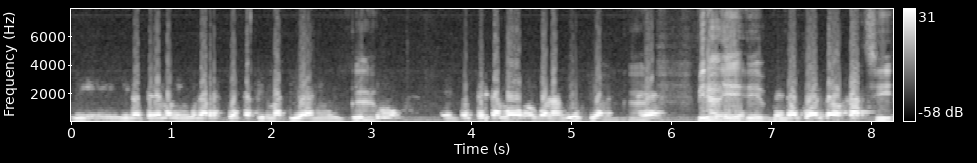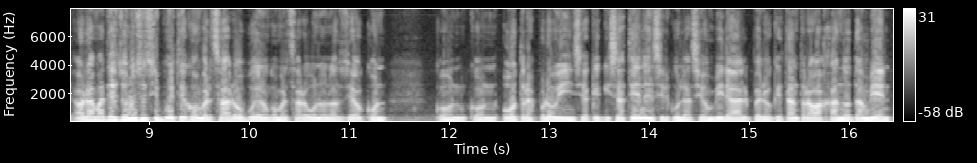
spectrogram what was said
y, no tenemos ninguna respuesta afirmativa de ningún tipo, entonces estamos con angustia. Mira, de, eh, eh, no poder trabajar. Sí, ahora Matías, yo no sé si pudiste conversar o pudieron conversar algunos de los asociados con, con, con otras provincias que quizás tienen circulación viral, pero que están trabajando también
